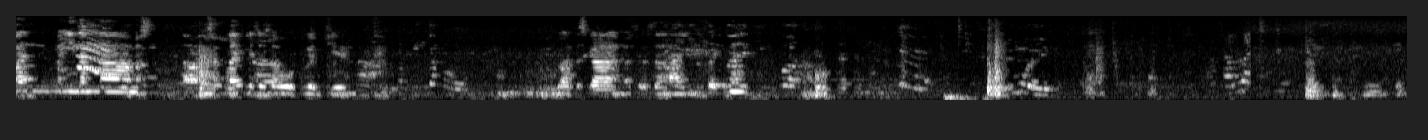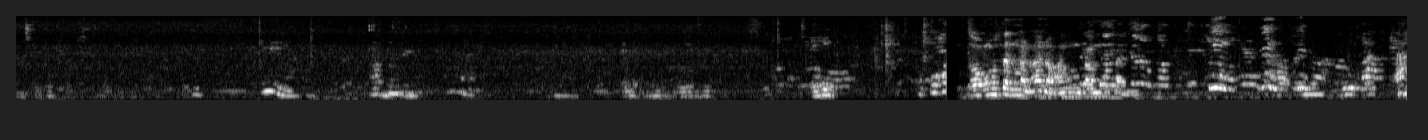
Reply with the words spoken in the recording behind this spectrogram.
man, mainam na mas uh, sa flight kaysa sa wheelchair. Batas ka, nasa sa nahin pa. Eh, So, kumusta naman, ano, ang gamutan? Bukas. Ah,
